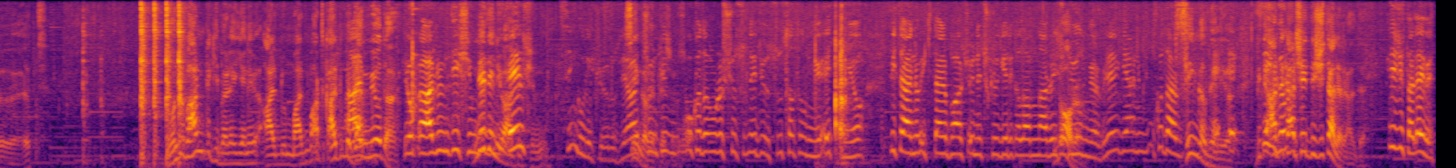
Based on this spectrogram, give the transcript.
Evet. Onda var mı peki böyle yeni albüm albüm? Artık albüm de Al- denmiyor da. Yok albüm değil şimdi. Ne deniyor En- albüm şimdi? Single yapıyoruz ya. Single Çünkü yapıyorsunuz. o kadar uğraşıyorsun ediyorsun satılmıyor etmiyor. Bir tane iki tane parça öne çıkıyor geri kalanlar hiç Doğru. duyulmuyor bile. Yani o kadar. Single deniyor. E, e, bir de artık single- her şey dijital herhalde. Dijital evet.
